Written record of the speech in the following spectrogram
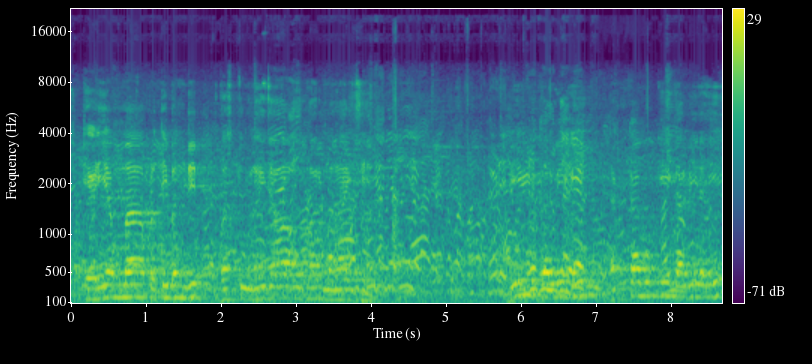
સ્ટેડિયમમાં પ્રતિબંધિત વસ્તુ લઈ જવા ઉપર મનાય છે. ભીડ કરવી નહીં ધક્કામુક્કી કરવી નહીં.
